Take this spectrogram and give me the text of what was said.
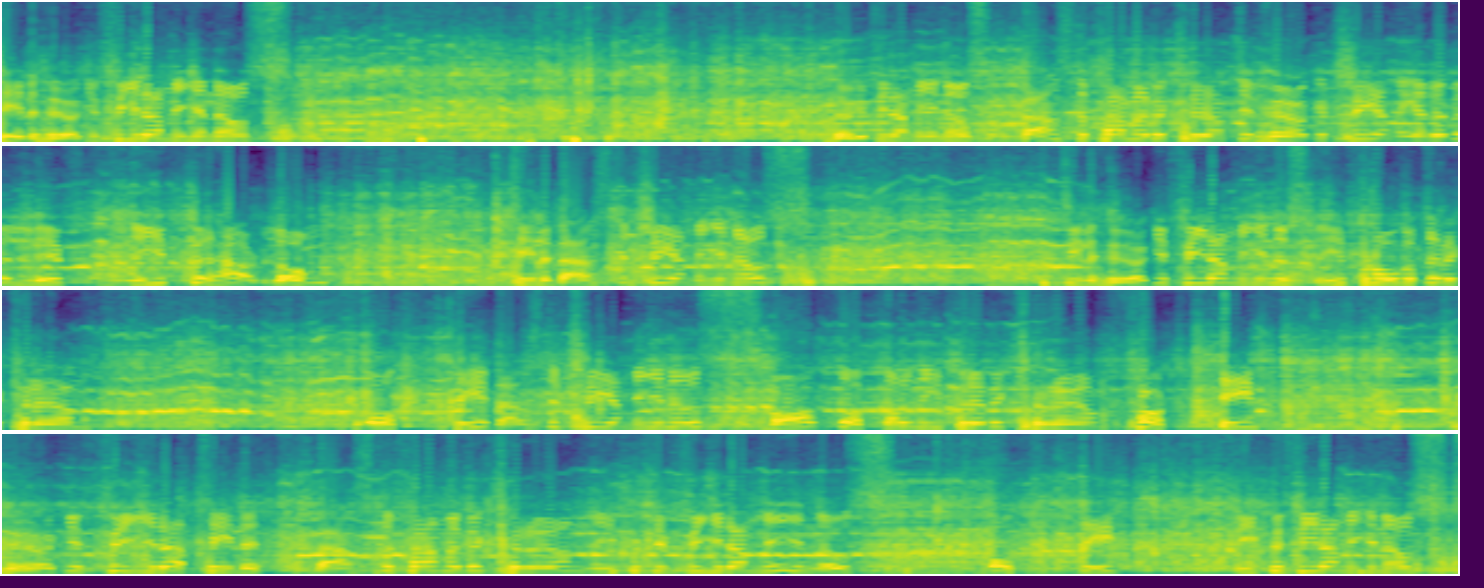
Till höger 4 minus. Höger 4 minus, vänster 5 över krön till höger 3, ner över lyft, nyper halvlång. Till vänster 3 minus. Till höger 4 minus, nyper något över krön. 80, vänster 3 minus, smalt öppnar och nyper över krön. 40. Höger 4 till vänster 5 över krön, nyper till 4 minus. 80. Nyper 4 minus.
